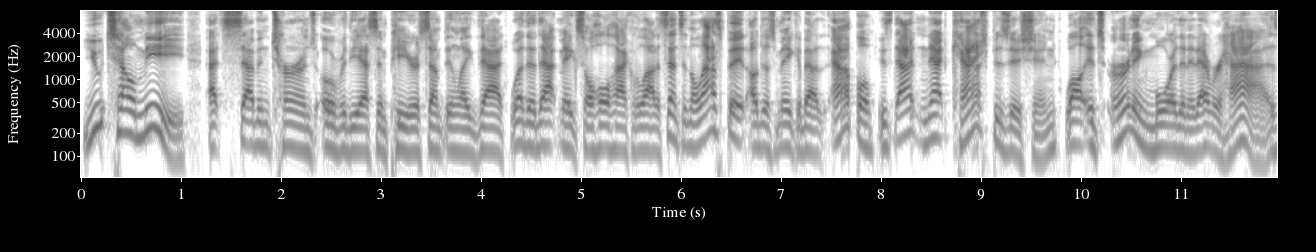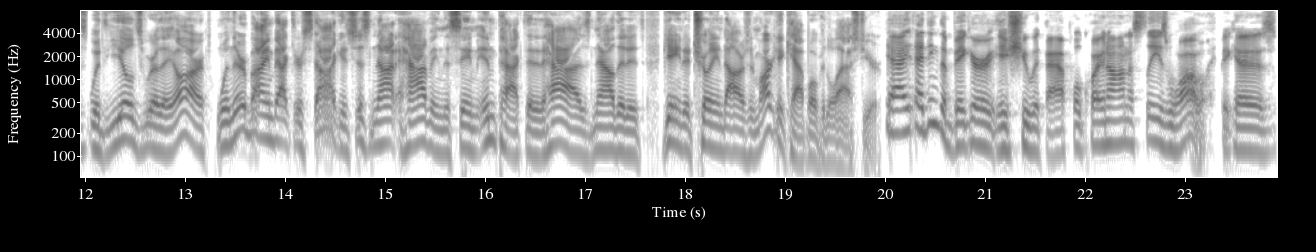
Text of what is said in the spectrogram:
You tell me at seven turns over the S&P or something like that, whether that makes a whole heck of a lot of sense. And the last bit I'll just make about Apple is that net cash position, while it's earning more than it ever has with yields where they are, when they're buying back their stock, it's just not having the same impact that it has now that it's gained a trillion dollars in market cap over the last year. Yeah, I, think the bigger issue with Apple, quite honestly, is Huawei. Because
